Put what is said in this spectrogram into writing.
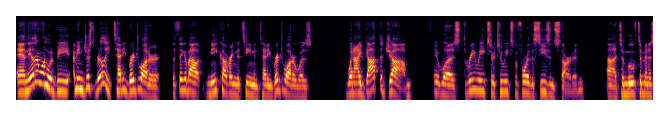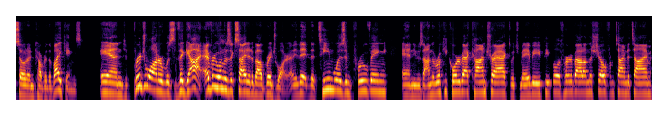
And the other one would be, I mean, just really Teddy Bridgewater. The thing about me covering the team and Teddy Bridgewater was when I got the job, it was three weeks or two weeks before the season started uh, to move to Minnesota and cover the Vikings. And Bridgewater was the guy. Everyone was excited about Bridgewater. I mean, they, the team was improving and he was on the rookie quarterback contract, which maybe people have heard about on the show from time to time.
